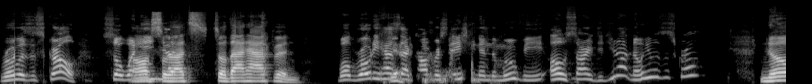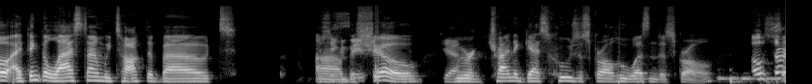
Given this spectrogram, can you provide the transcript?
Rhodey was a Skrull. So when oh, he so has- that's so that happened. well, Rhodey has Yeah. that conversation in the movie. Oh, sorry, did you not know he was a Skrull? No, I think the last time we talked about The um, the show, Yeah. we were trying to guess who's a Skrull, who wasn't a Skrull. Oh, sorry.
